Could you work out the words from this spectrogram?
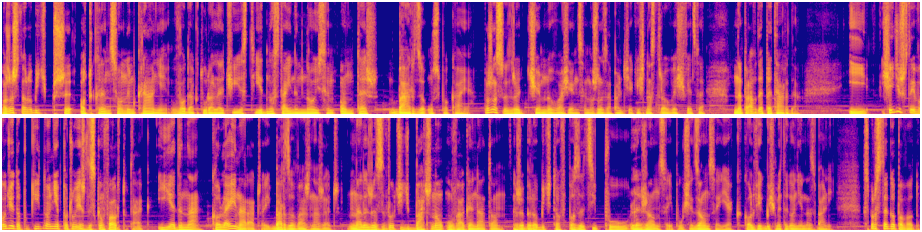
możesz to robić przy odkręconym kranie. Woda, która leci, jest jednostajnym noisem. On też bardzo uspokaja. Można sobie zrobić ciemno w łazience, można zapalić jakieś nastrojowe świece. Naprawdę petarda. I siedzisz w tej wodzie, dopóki no, nie poczujesz dyskomfortu, tak? I jedna, kolejna raczej, bardzo ważna rzecz. Należy zwrócić baczną uwagę na to, żeby robić to w pozycji półleżącej, półsiedzącej, jakkolwiek byśmy tego nie nazwali. Z prostego powodu.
